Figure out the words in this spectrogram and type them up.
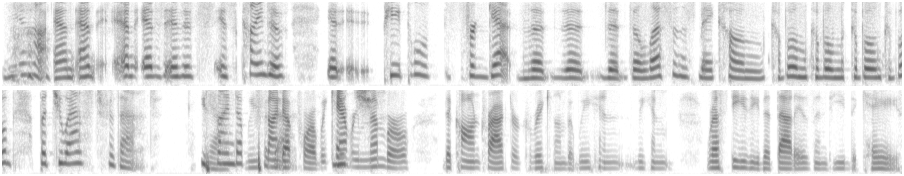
yeah, and and and and it, it's it's kind of it, it, people forget that the the the lessons may come kaboom kaboom kaboom kaboom, but you asked for that. You yeah, signed up. We for signed that. up for it. We can't remember the contract or curriculum, but we can we can rest easy that that is indeed the case.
